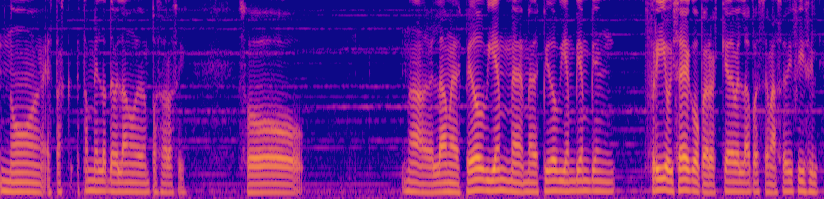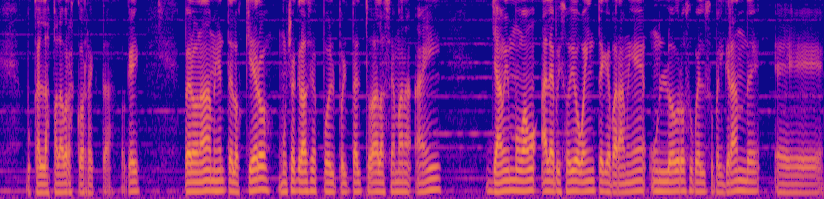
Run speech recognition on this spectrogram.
no, estas, estas mierdas de verdad no deben pasar así. So, nada, de verdad, me despido bien, me, me despido bien, bien, bien frío y seco, pero es que de verdad pues se me hace difícil buscar las palabras correctas, ¿ok? Pero nada, mi gente, los quiero. Muchas gracias por, por estar toda la semana ahí. Ya mismo vamos al episodio 20, que para mí es un logro súper, súper grande. Eh,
